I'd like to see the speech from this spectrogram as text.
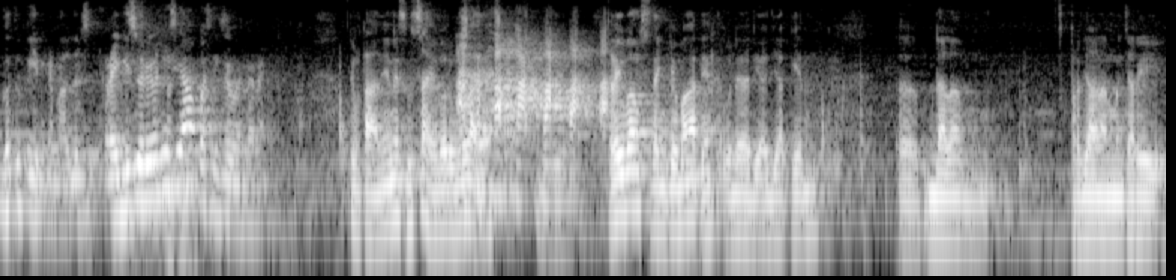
gue tuh pengen kenal dulu sih. Regi Suryo ini siapa sih sebenarnya? Pertanyaannya susah ya baru mulai ya. Iya. Tapi bang, thank you banget ya udah diajakin eh, dalam perjalanan mencari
